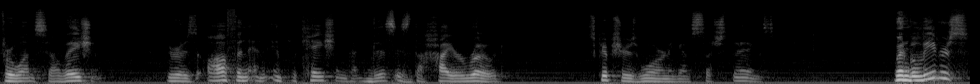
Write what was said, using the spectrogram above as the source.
for one's salvation, there is often an implication that this is the higher road. Scriptures warn against such things. When believers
